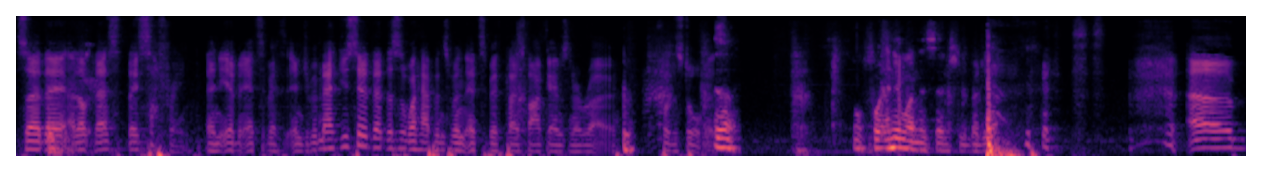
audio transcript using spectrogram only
So they they're, they're suffering, and Eben Etzebeth is injured. But Matt, you said that this is what happens when Etzebeth plays five games in a row for the Stormers. Yeah. Well, for anyone essentially, but yeah. um,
